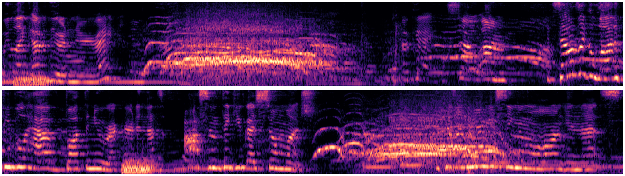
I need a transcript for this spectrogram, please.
We like out of the ordinary, right? Okay, so um, it sounds like a lot of people have bought the new record, and that's awesome. Thank you guys so much. Because I'm hearing you sing along, and that's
